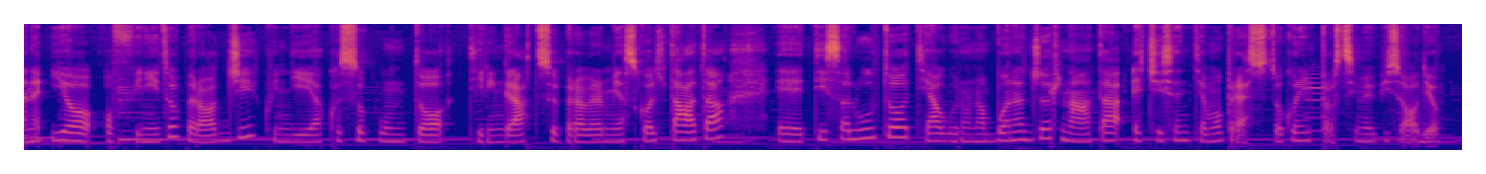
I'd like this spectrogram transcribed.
Bene, io ho finito per oggi, quindi a questo punto ti ringrazio per avermi ascoltata ti saluto, ti auguro una buona giornata e ci sentiamo presto con il prossimo episodio.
